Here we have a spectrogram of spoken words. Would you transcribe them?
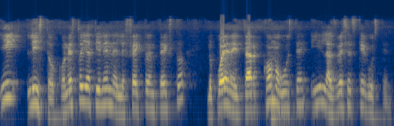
Y listo, con esto ya tienen el efecto en texto, lo pueden editar como gusten y las veces que gusten.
